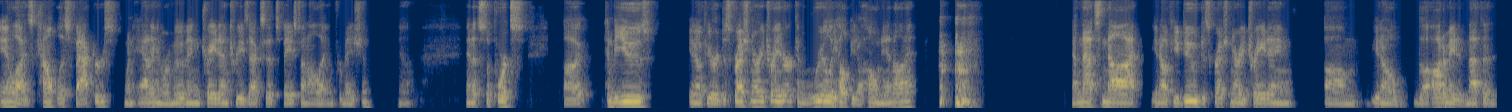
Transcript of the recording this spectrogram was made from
analyze countless factors when adding and removing trade entries, exits based on all that information. Yeah. And it supports, uh, can be used, you know, if you're a discretionary trader, can really help you to hone in on it. and that's not, you know, if you do discretionary trading, um, you know, the automated method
